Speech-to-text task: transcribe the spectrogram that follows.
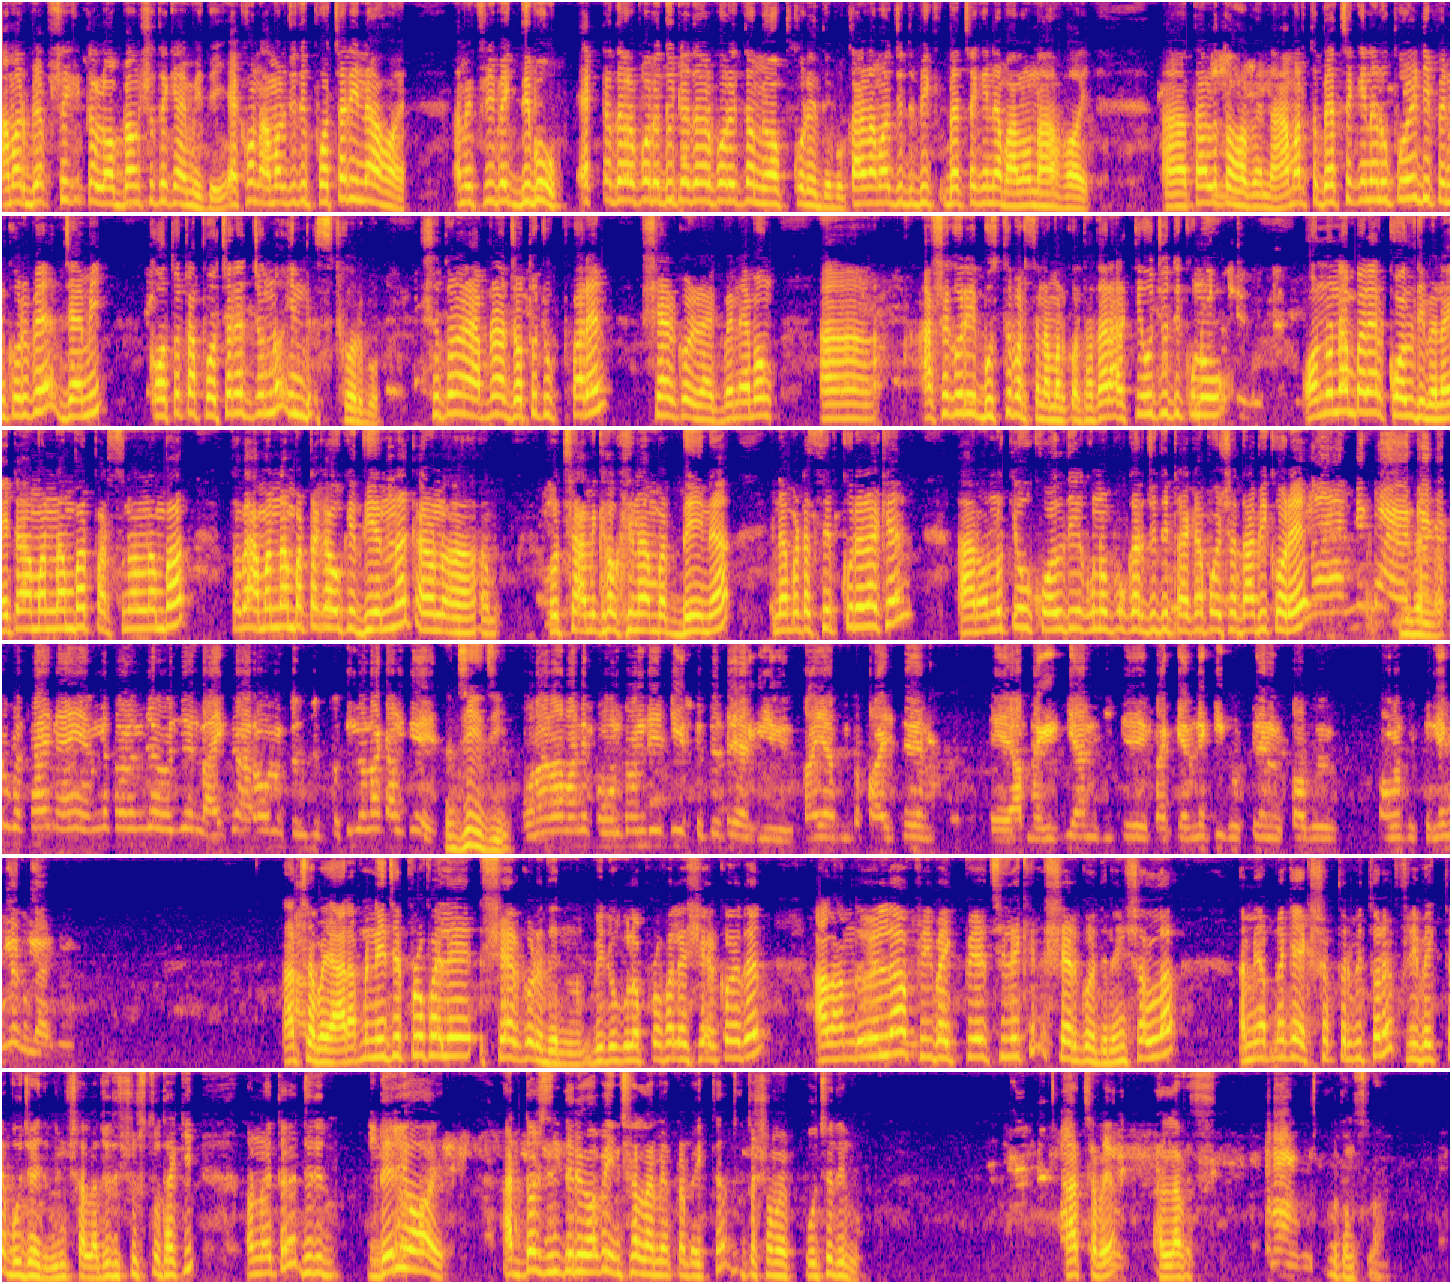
আমার ব্যবসায়িক একটা লভ্যাংশ থেকে আমি দিই। এখন আমার যদি প্রচারই না হয় আমি ফ্রি ব্যাগ দেবো? একটা দেওয়ার পরে দুইটা দেওয়ার পরে তো আমি অফ করে দেবো। কারণ আমার যদি বেচা কিনা ভালো না হয় তাহলে তো হবে না। আমার তো বেচা কেনার উপরেই ডিপেন্ড করবে যে আমি কতটা প্রচারের জন্য ইনভেস্ট করব। সুতরাং আপনারা যতটুকু পারেন শেয়ার করে রাখবেন এবং আশা করি বুঝতে পারছেন আমার কথাটা আর কেউ যদি কোনো অন্য নাম্বারে আর কল দিবে না, এটা আমার নাম্বার পার্সোনাল নাম্বার তবে আমার নাম্বারটা কাউকে দিয়েন না, কারণ হচ্ছে আমি কাউকে নাম্বার দেই না। এই নাম্বারটা সেভ করে রাখেন আর অন্য কেউ কল দিয়ে কোনো প্রকার যদি টাকা পয়সা দাবি করে দিবেন না। জি জি। ওনারা মানে ফোন টোন দিয়ে জিজ্ঞেস করতেছে আর কি? ভাই আপনি তো পাইছেন আপনাকে কি আনি দিতে বা কেমনে কি করছেন সব কমেন্ট করছেন এগুলো আর কি। আচ্ছা ভাই আর আপনি নিজের প্রোফাইলে শেয়ার করে দেন ভিডিওগুলো প্রোফাইলে শেয়ার করে দেন। আলহামদুলিল্লাহ ফ্রি বাইক পেয়েছি লিখে শেয়ার করে দেন ইনশাল্লাহ। আমি আপনাকে এক সপ্তাহের ভিতরে ফ্রি বাইকটা বুঝাই দেবো, ইনশাল্লাহ। যদি সুস্থ থাকি, আর নয়তো যদি দেরি হয়, আট দশ দিন দেরি হবে, ইনশাল্লাহ আমি আপনার বাইকটা যত সময় পৌঁছে দেব। আচ্ছা ভাইয়া, আল্লাহ হাফিজ। ওয়ালাইকুম আসসালাম।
